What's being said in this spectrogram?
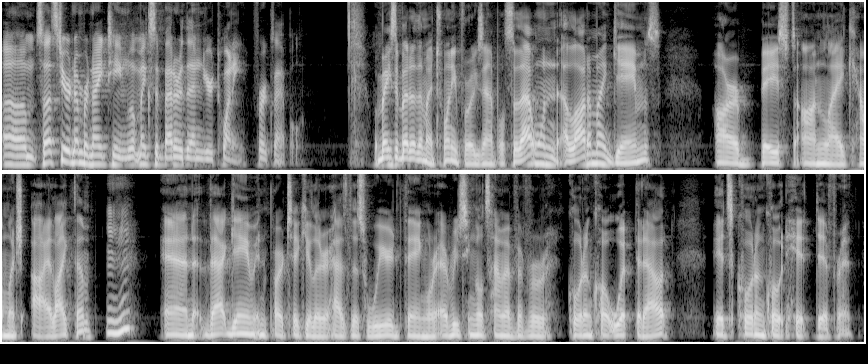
Um, so that's your number nineteen. What makes it better than your twenty, for example? what makes it better than my twenty, for example. So that one, a lot of my games are based on like how much I like them, mm-hmm. And that game in particular has this weird thing where every single time I've ever quote unquote whipped it out, it's quote unquote hit different.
